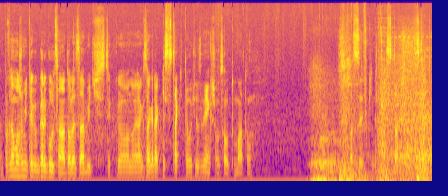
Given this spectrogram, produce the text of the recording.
Na pewno może mi tego gargulca na dole zabić, tylko no jak zagra jakieś staki, to mu się zwiększą z automatu. Pasywki na staki, niestety.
